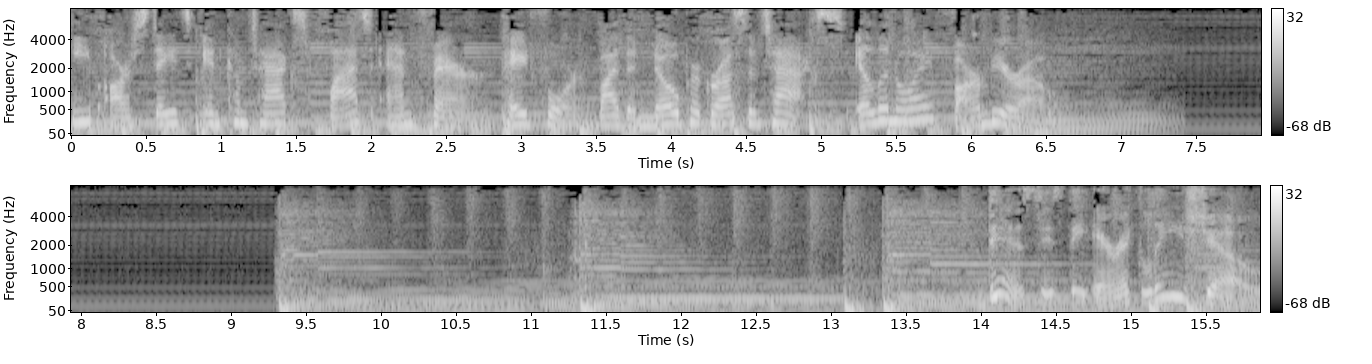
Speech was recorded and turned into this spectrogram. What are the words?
keep our state's income tax flat and fair. Paid for by the No Progressive Tax, Illinois Farm Bureau. This is the Eric Lee Show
